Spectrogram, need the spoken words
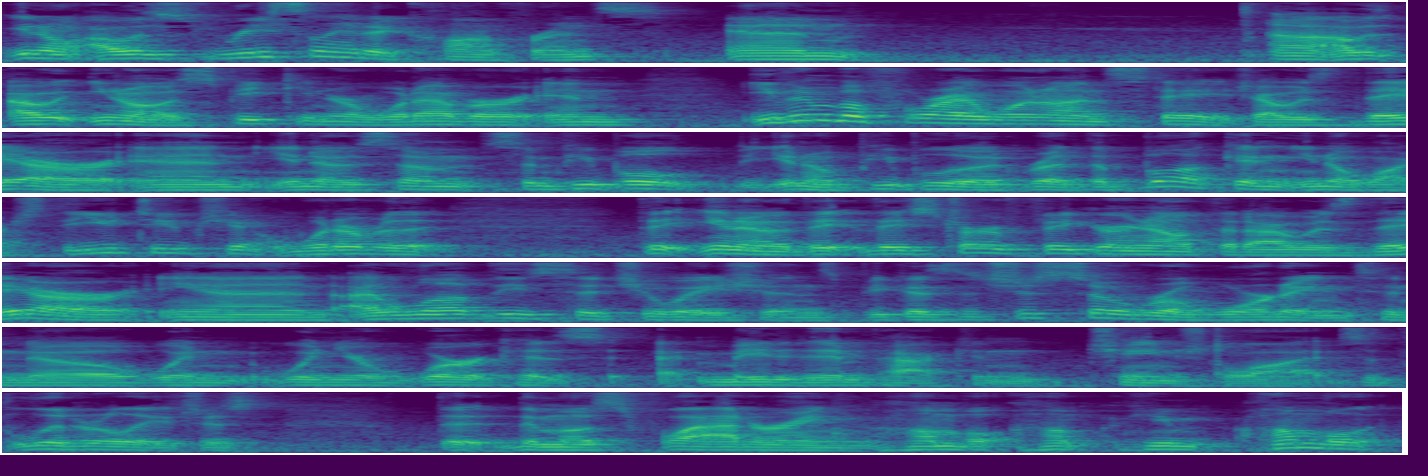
you know, I was recently at a conference and. Uh, I was, I, you know, I was speaking or whatever, and even before I went on stage, I was there, and you know, some some people, you know, people who had read the book and you know, watched the YouTube channel, whatever that that you know they, they started figuring out that i was there and i love these situations because it's just so rewarding to know when when your work has made an impact and changed lives. It literally is just the, the most flattering humble hum, humble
